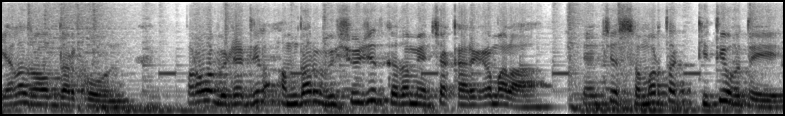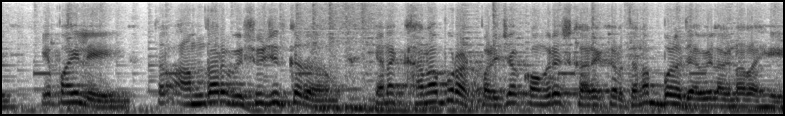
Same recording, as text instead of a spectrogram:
याला जबाबदार कोण? परवा विट्यातील आमदार विश्वजित कदम यांच्या कार्यक्रमाला त्यांचे समर्थक किती होते हे पाहिले तर आमदार विश्वजित कदम यांना खानापूर आटपाडीच्या काँग्रेस कार्यकर्त्यांना बळ द्यावे लागणार आहे.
